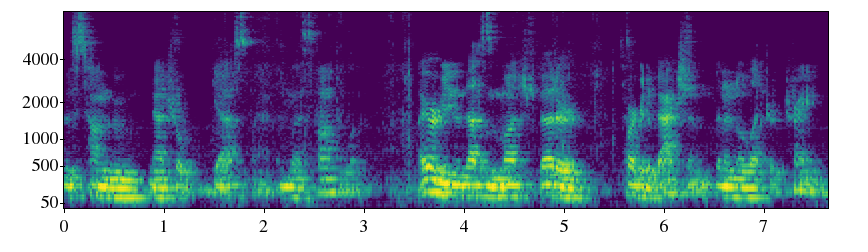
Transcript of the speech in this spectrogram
this Tangguh natural gas plant in West Papua? I argue that that's a much better target of action than an electric train.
